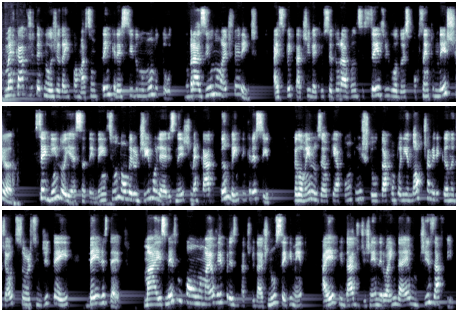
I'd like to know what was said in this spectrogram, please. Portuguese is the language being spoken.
O mercado de tecnologia da informação tem crescido no mundo todo. No Brasil não é diferente. A expectativa é que o setor avance 6,2% neste ano. Seguindo aí essa tendência, o número de mulheres neste mercado também tem crescido. Pelo menos é o que aponta um estudo da companhia norte-americana de outsourcing de TI, Bates Dev. Mas mesmo com uma maior representatividade no segmento, a equidade de gênero ainda é um desafio.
